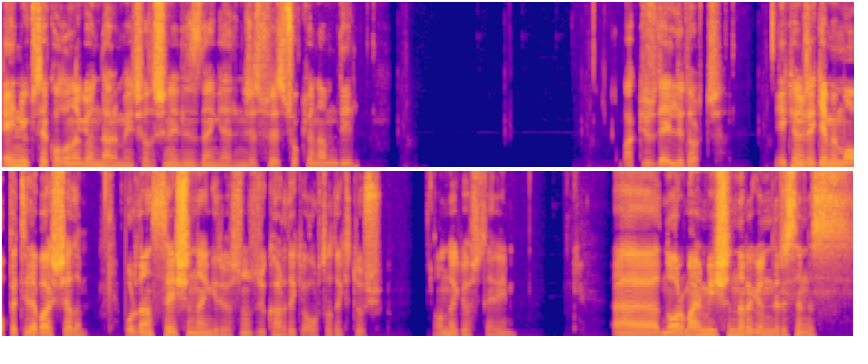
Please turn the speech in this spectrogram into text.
En yüksek olana göndermeye çalışın elinizden geldiğince. Süresi çok önemli değil. Bak %54. İlk önce gemi muhabbetiyle başlayalım. Buradan Station'dan giriyorsunuz. Yukarıdaki ortadaki tuş. Onu da göstereyim. Ee, normal mission'lara gönderirseniz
